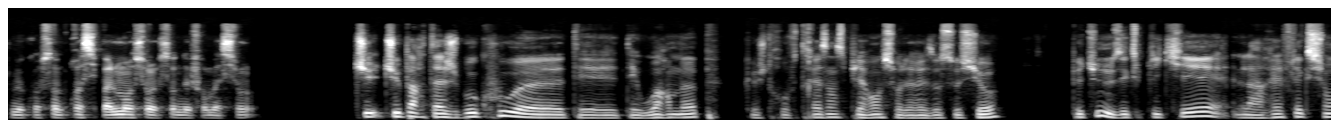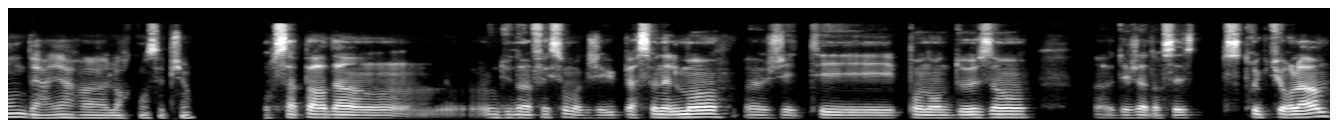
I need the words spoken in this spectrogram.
je me concentre principalement sur le centre de formation. Tu, partages beaucoup euh, tes, warm-up que je trouve très inspirants sur les réseaux sociaux. Peux-tu nous expliquer la réflexion derrière leur conception? Ça part d'une réflexion que j'ai eue personnellement. j'ai été pendant deux ans déjà dans cette structure-là,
